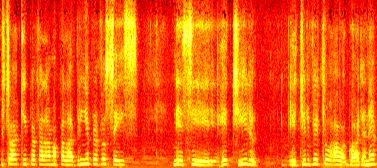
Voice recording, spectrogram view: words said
estou aqui para falar uma palavrinha para vocês nesse retiro, retiro virtual agora, né?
